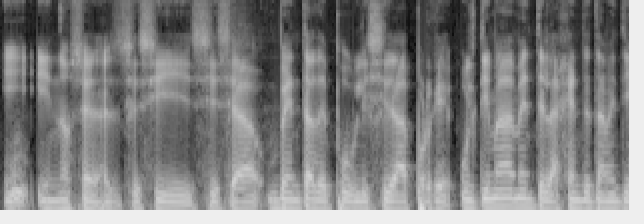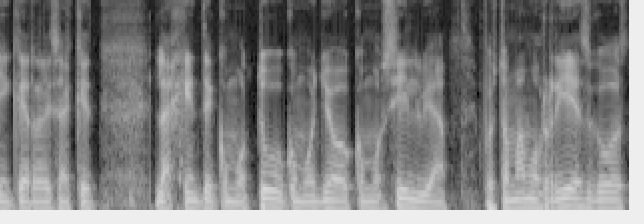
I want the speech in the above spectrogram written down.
y, no sé si, si, sea venta de publicidad, porque últimamente la gente también tiene que realizar que la gente como tú, como yo, como Silvia, pues tomamos riesgos,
